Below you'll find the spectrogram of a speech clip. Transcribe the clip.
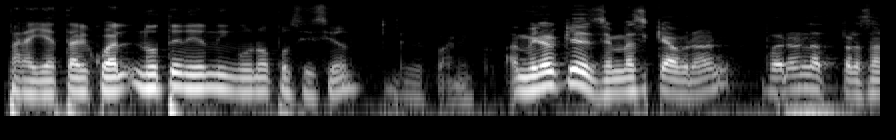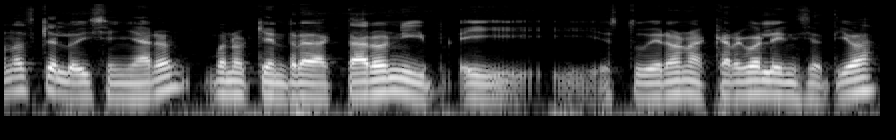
para ya tal cual no tener ninguna oposición. A mí lo que se me hace cabrón fueron las personas que lo diseñaron, bueno, quien redactaron y, y- y estuvieron a cargo de la iniciativa,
